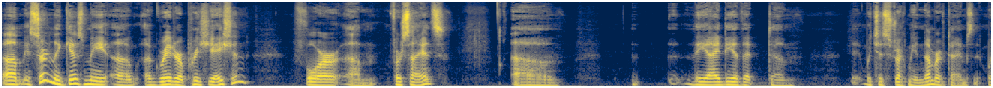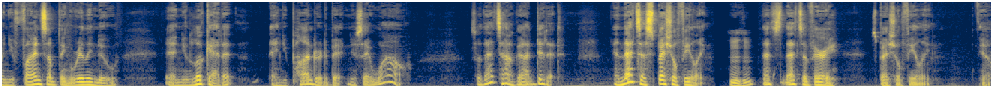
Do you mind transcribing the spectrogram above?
Um, it certainly gives me a, a greater appreciation for um, for science. uh, the idea that, um, which has struck me a number of times, that when you find something really new and you look at it and you ponder it a bit and you say, wow, so that's how God did it. And that's a special feeling. Mm-hmm. That's, that's a very special feeling. Yeah.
